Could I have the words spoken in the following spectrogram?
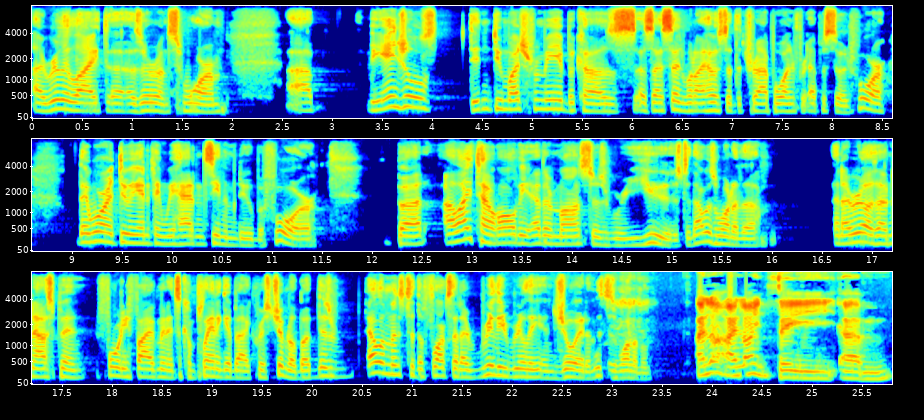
I really liked uh, Azure and Swarm. Uh, the Angels didn't do much for me because, as I said when I hosted the Trap One for episode four, they weren't doing anything we hadn't seen them do before. But I liked how all the other monsters were used, and that was one of the and I realize I've now spent 45 minutes complaining about Chris Chibnall, but there's elements to the Flux that I really, really enjoyed, and this is one of them. I like I like the um,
